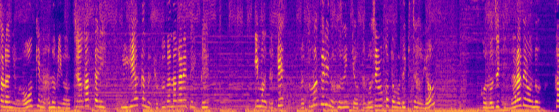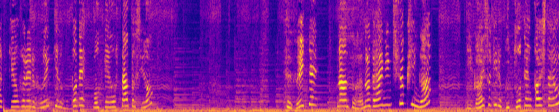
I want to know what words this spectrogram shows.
空には大きな花火が打ち上がったり賑やかな曲が流れていて今だけ夏祭りの雰囲気を楽しむこともできちゃうよ。この時期ならではの活気あふれる雰囲気のもとで冒険をスタートしよう。続いてなんとあの大人気作品が？意外すぎるグッズを展開したよ。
